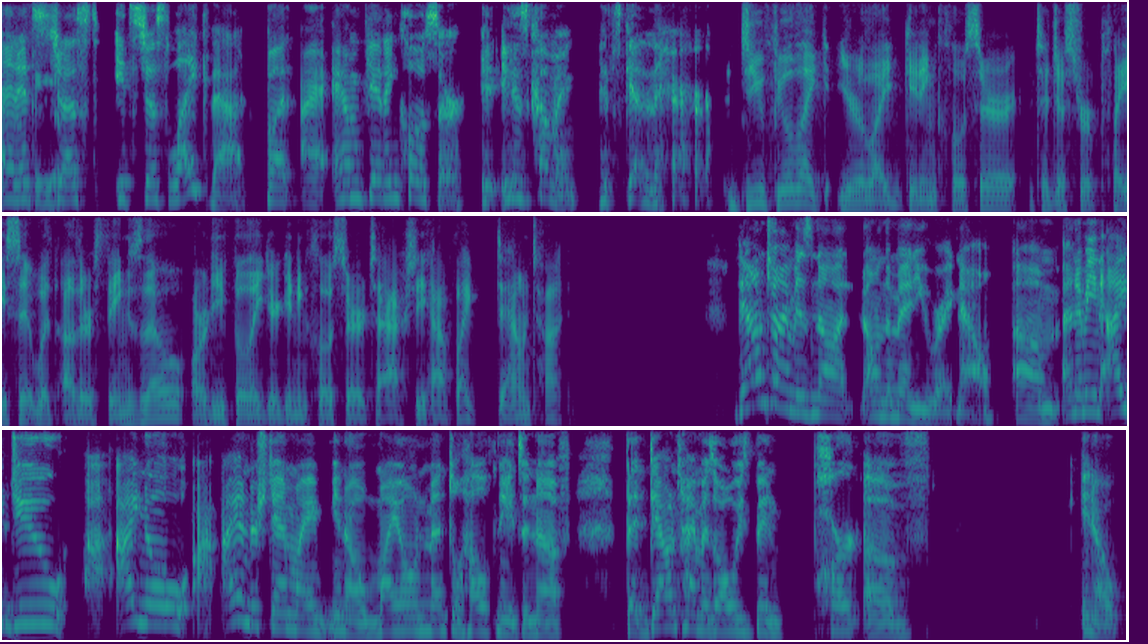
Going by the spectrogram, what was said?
And it's yeah. just it's just like that. But I am getting closer. It is coming. It's getting there. Do you feel like you're like getting closer to just replace it with other things though? Or do you feel like you're getting closer to actually have like downtime? Downtime is not on the menu right now. Um and i mean i do I, I, know i understand my you know my own mental health needs enough that downtime has always been part of you know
